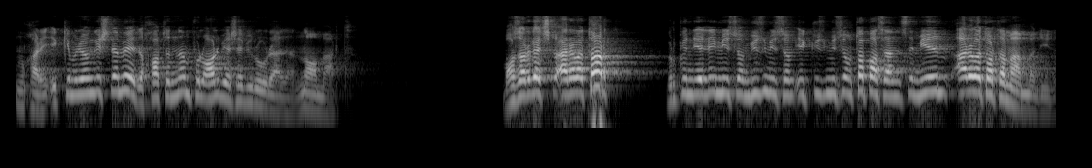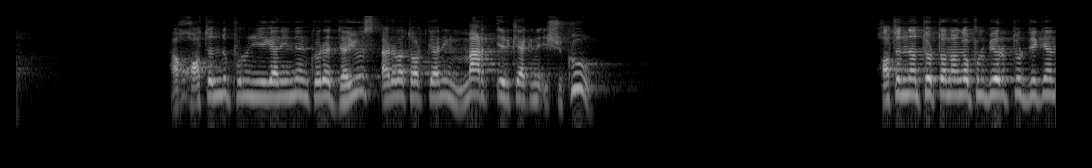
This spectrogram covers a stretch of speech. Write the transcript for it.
Uni qarang ikki millionga ishlamaydi. Xotindan pul olib yashab yuraveradi nomard. Bozorga chiqib arava tort. Bir kunda ellik ming so'm yuz ming so'm ikki yuz ming so'm topasan desa men arava tortamanmi deydi. Ha xotinni pulini yeganingdan ko'ra dayus arava tortganing mard erkakni ishi-ku. xotindan to'rtta nonga pul berib tur degan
